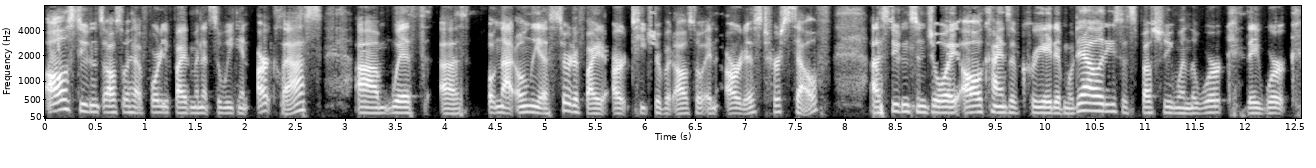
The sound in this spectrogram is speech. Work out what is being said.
All students also have 45 minutes a week in art class um, with uh, not only a certified art teacher, but also an artist herself. Uh, students enjoy all kinds of creative modalities, especially when the work they work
